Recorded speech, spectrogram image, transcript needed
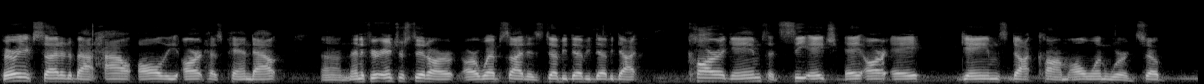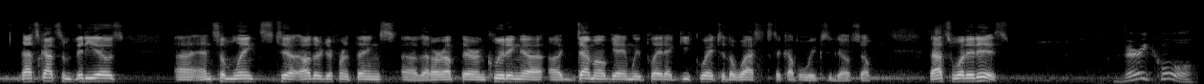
very excited about how all the art has panned out. Um, and if you're interested, our, our website is www.charagames. That's C-H-A-R-A games.com, all one word. So that's got some videos and some links to other different things uh, that are up there, including a, a, demo game we played at Geekway to the West a couple weeks ago. So that's what it is. Very cool.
